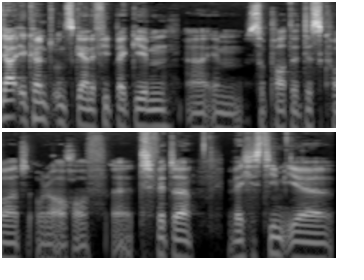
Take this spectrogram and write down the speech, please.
Ja, ihr könnt uns gerne Feedback geben äh, im Supporter Discord oder auch auf äh, Twitter, welches Team ihr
